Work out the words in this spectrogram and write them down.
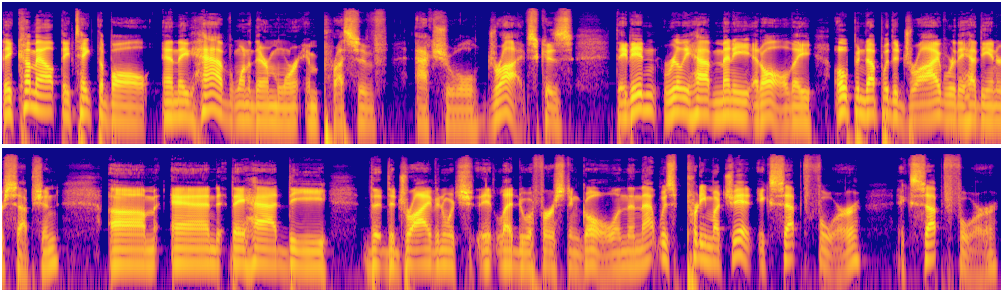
They come out, they take the ball, and they have one of their more impressive actual drives because they didn't really have many at all. They opened up with a drive where they had the interception, um, and they had the, the the drive in which it led to a first and goal, and then that was pretty much it, except for except for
